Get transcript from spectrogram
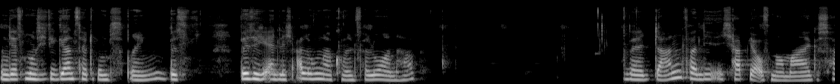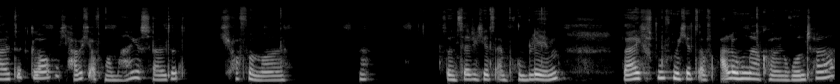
Und jetzt muss ich die ganze Zeit rumspringen, bis, bis ich endlich alle Hungerkeulen verloren habe. Weil dann verliere ich. habe ja auf normal geschaltet, glaube ich. Habe ich auf normal geschaltet? Ich hoffe mal. Ne? Sonst hätte ich jetzt ein Problem. Weil ich stufe mich jetzt auf alle Hungerkeulen runter.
